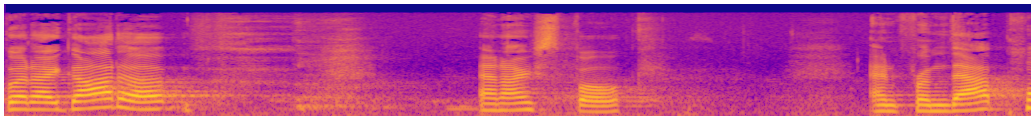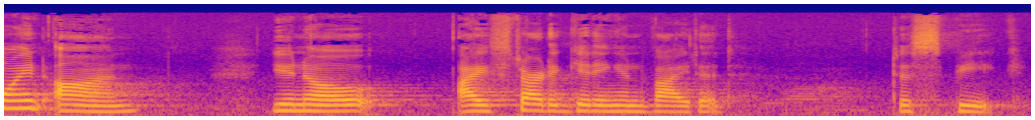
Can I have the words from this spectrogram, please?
But I got up and I spoke. And from that point on, you know, I started getting invited to speak.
